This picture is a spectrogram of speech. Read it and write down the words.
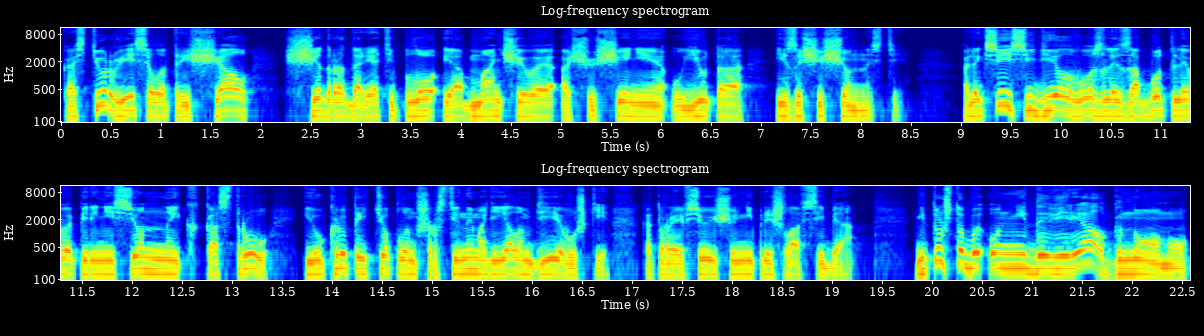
Костер весело трещал, щедро даря тепло и обманчивое ощущение уюта и защищенности. Алексей сидел возле заботливо перенесенной к костру и укрытой теплым шерстяным одеялом девушки, которая все еще не пришла в себя. Не то чтобы он не доверял гному,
